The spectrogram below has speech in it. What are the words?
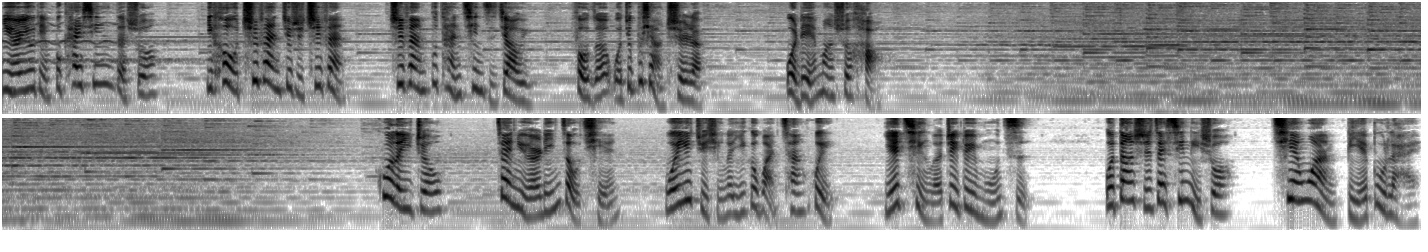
女儿有点不开心地说。以后吃饭就是吃饭，吃饭不谈亲子教育，否则我就不想吃了。我连忙说好。过了一周，在女儿临走前，我也举行了一个晚餐会，也请了这对母子。我当时在心里说：千万别不来，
